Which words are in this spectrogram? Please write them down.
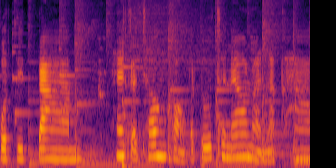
กดติดตาม ให้กับช่องของประตูชาแนลหน่อยนะคะ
